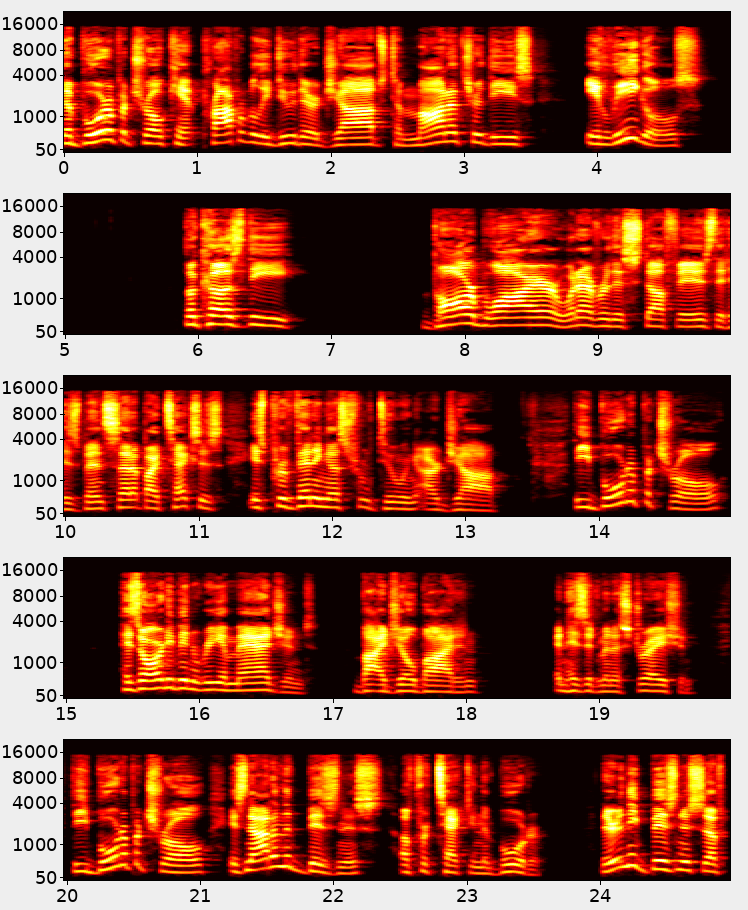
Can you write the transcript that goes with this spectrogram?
the Border Patrol can't properly do their jobs to monitor these illegals because the barbed wire or whatever this stuff is that has been set up by Texas is preventing us from doing our job. The Border Patrol has already been reimagined by Joe Biden and his administration. The Border Patrol is not in the business of protecting the border. They're in the business of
